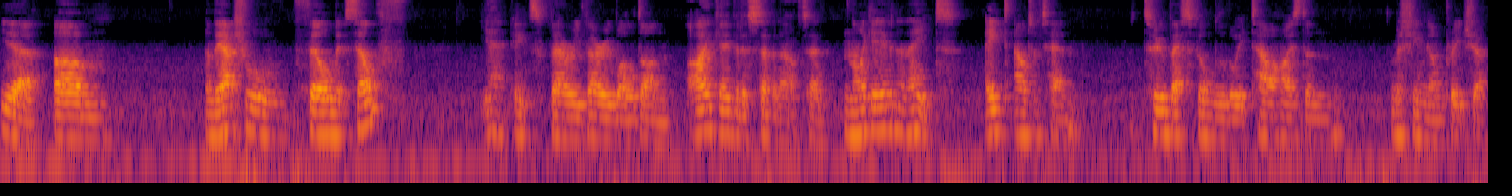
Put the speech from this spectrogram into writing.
yeah. Um, and the actual film itself, yeah, it's very, very well done. I gave it a seven out of ten. And I gave it an 8. 8 out of 10. Two best films of the week Tower Heist and Machine Gun Preacher.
